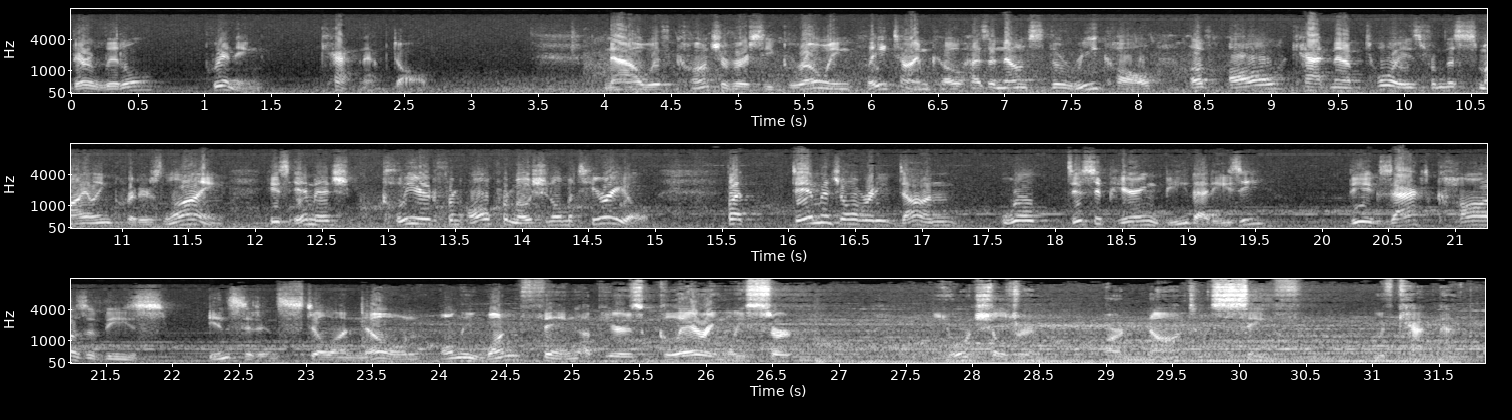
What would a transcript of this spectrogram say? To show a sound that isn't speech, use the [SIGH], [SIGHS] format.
their little, grinning catnap doll. Now, with controversy growing, Playtime Co. has announced the recall of all catnap toys from the Smiling Critters line. His image cleared from all promotional material. But damage already done, will disappearing be that easy? The exact cause of these incidents still unknown, only one thing appears glaringly certain. Your children are not safe with catnap.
